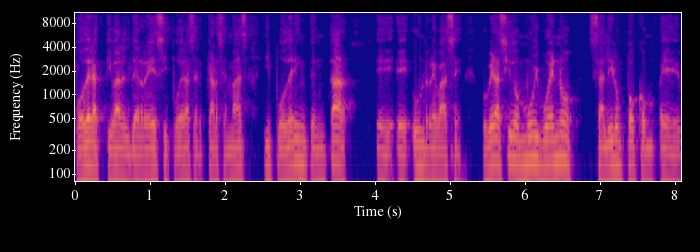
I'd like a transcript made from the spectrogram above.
poder activar el DRS y poder acercarse más y poder intentar eh, eh, un rebase. Hubiera sido muy bueno salir un poco eh,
